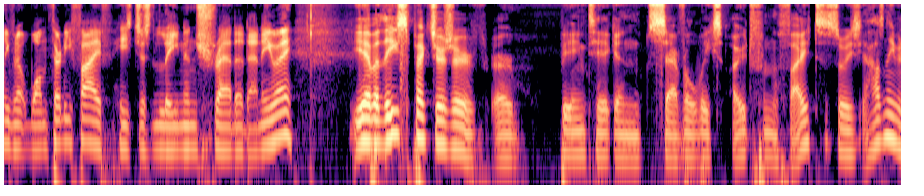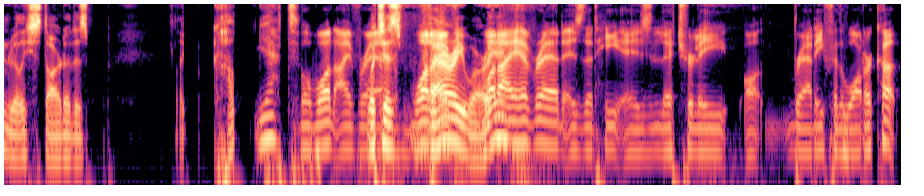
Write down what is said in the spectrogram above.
even at one thirty five, he's just lean and shredded anyway. Yeah, but these pictures are are being taken several weeks out from the fight, so he hasn't even really started his cut yet. Well, what I've read, Which is what very I've, worrying. What I have read is that he is literally uh, ready for the water cut.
